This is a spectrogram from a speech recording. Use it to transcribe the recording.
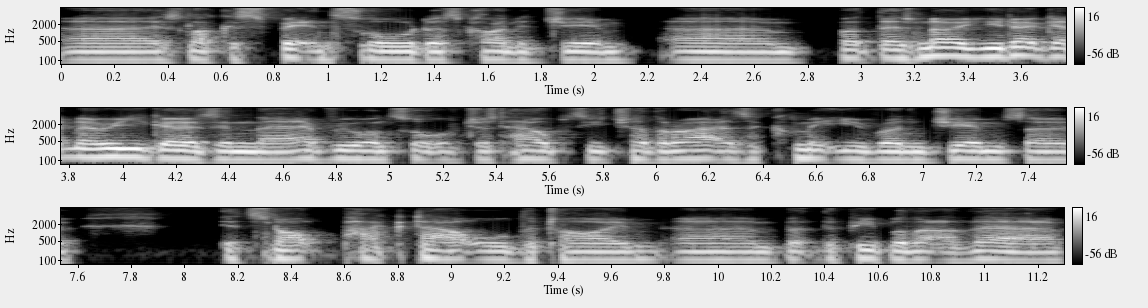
Uh, it's like a spit and sawdust kind of gym. Um, but there's no, you don't get no egos in there. Everyone sort of just helps each other out as a committee run gym. So it's not packed out all the time. Um, but the people that are there,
